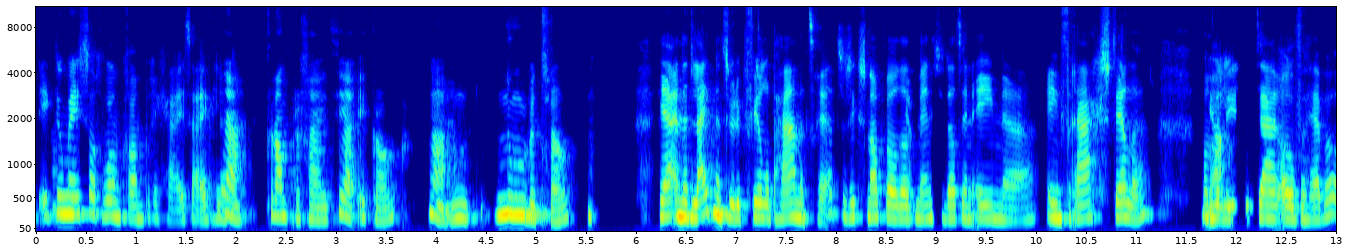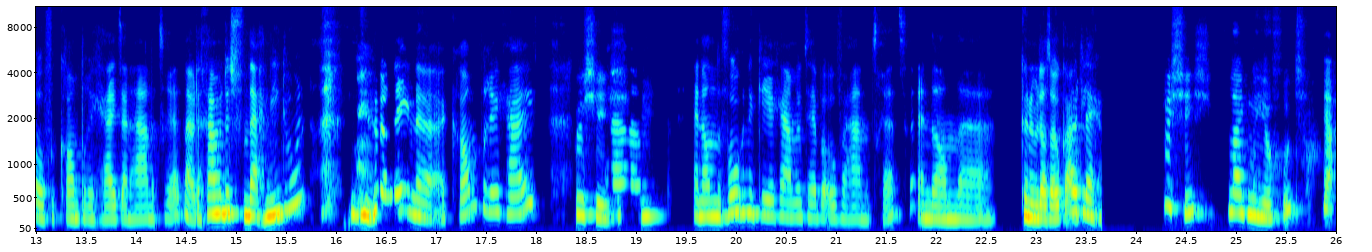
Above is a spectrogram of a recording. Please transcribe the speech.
ik doe meestal gewoon kramperigheid eigenlijk. Ja, kramperigheid. Ja, ik ook. Nou, dan noemen we het zo. Ja, en het lijkt natuurlijk veel op hanentred. Dus ik snap wel dat mensen dat in één, uh, één vraag stellen. Ja. willen jullie het daarover hebben, over kramperigheid en hanentred? Nou, dat gaan we dus vandaag niet doen. Alleen uh, kramperigheid. Precies. Um, en dan de volgende keer gaan we het hebben over hanentred. En dan uh, kunnen we dat ook uitleggen. Precies, lijkt me heel goed. Ja,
